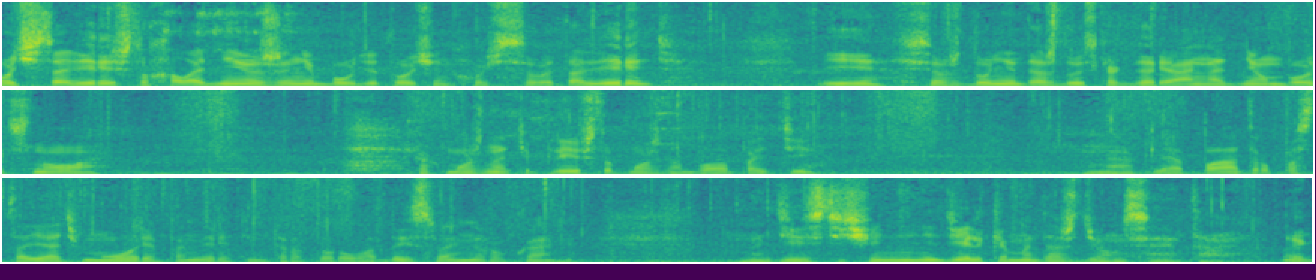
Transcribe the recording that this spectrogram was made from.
Хочется верить, что холоднее уже не будет. Очень хочется в это верить. И все жду, не дождусь, когда реально днем будет снова как можно теплее, чтобы можно было пойти на Клеопатру, постоять в море, померить температуру воды своими руками. Надеюсь, в течение недельки мы дождемся этого. Ну,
